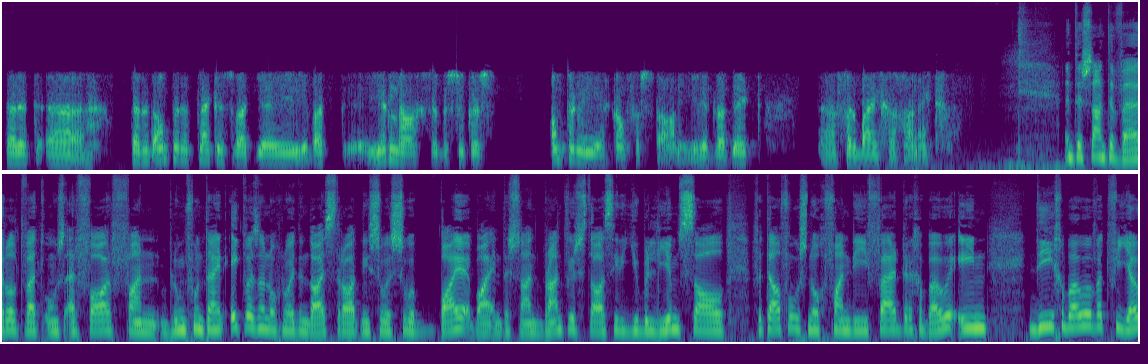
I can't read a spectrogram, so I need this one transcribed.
dat dit uh dat dit amper 'n plek is wat jy wat hedendaagse besoekers amper nie meer kan verstaan nie. Jy weet wat net uh, verbygegaan het. Interessante wêreld wat ons ervaar van Bloemfontein. Ek was nog nooit in daai straat nie, so so baie baie interessant. Brandweerstasie, die jubileumsaal. Vertel vir ons nog van die verdere geboue en die geboue wat vir jou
